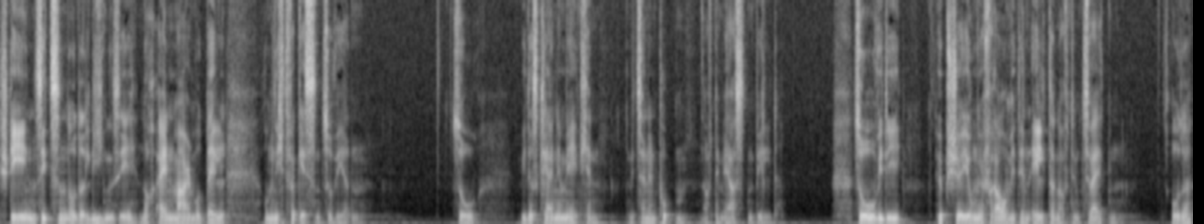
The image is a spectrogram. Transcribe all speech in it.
stehen, sitzen oder liegen sie noch einmal Modell, um nicht vergessen zu werden. So wie das kleine Mädchen mit seinen Puppen auf dem ersten Bild. So wie die hübsche junge Frau mit ihren Eltern auf dem zweiten. Oder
